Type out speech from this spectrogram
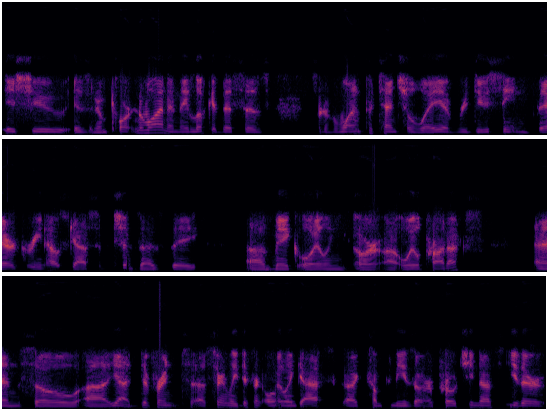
issue is an important one, and they look at this as sort of one potential way of reducing their greenhouse gas emissions as they uh, make oil and, or uh, oil products. And so, uh, yeah, different, uh, certainly different oil and gas uh, companies are approaching us either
